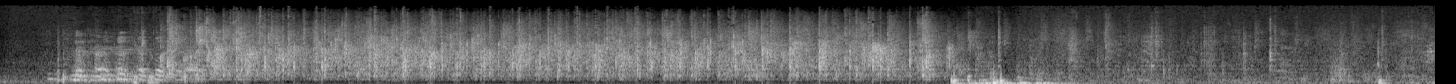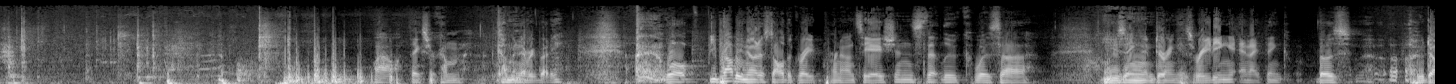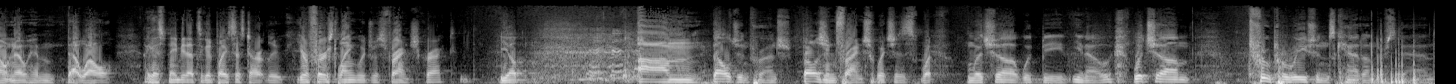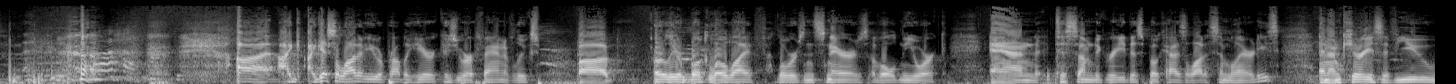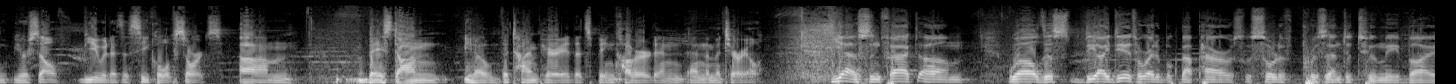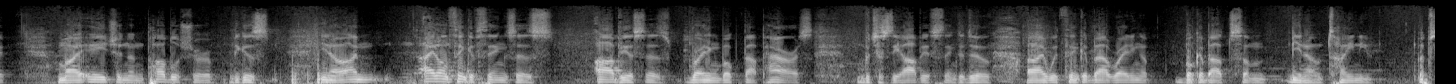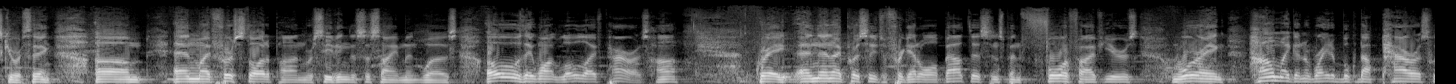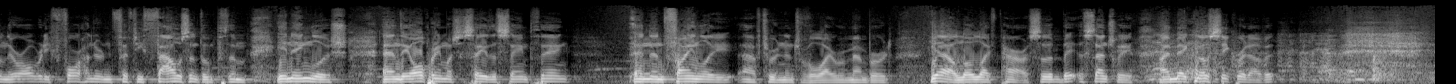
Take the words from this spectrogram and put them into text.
Wow, thanks for coming, coming, everybody. well, you probably noticed all the great pronunciations that Luc was uh, using during his reading, and I think those uh, who don't know him that well, I guess maybe that's a good place to start, Luc. Your first language was French, correct? Yep. Um, Belgian French. Belgian French, which is what? Which uh, would be, you know, which um, true Parisians can't understand. Uh, I, I, guess a lot of you are probably here because you were a fan of Luc's uh, earlier book, Low Life, Lures and Snares of Old New York. And to some degree, this book has a lot of similarities. And I'm curious if you yourself view it as a sequel of sorts. Um, based on you know the time period that's being covered and, and the material. Yes, in fact, um, well, this the idea to write a book about Paris was sort of presented to me by my agent and publisher because you know I'm I don't think of things as obvious as writing a book about Paris, which is the obvious thing to do. I would think about writing a book about some, you know, tiny obscure thing. Um, and my first thought upon receiving this assignment was, oh, they want low life Paris, huh? Great. And then I proceeded to forget all about this and spend four or five years worrying, how am I going to write a book about Paris when there are already 450,000 of them in English and they all pretty much say the same thing? And then finally, after an interval, I remembered, yeah, low life Paris. So essentially, I make no secret of it.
